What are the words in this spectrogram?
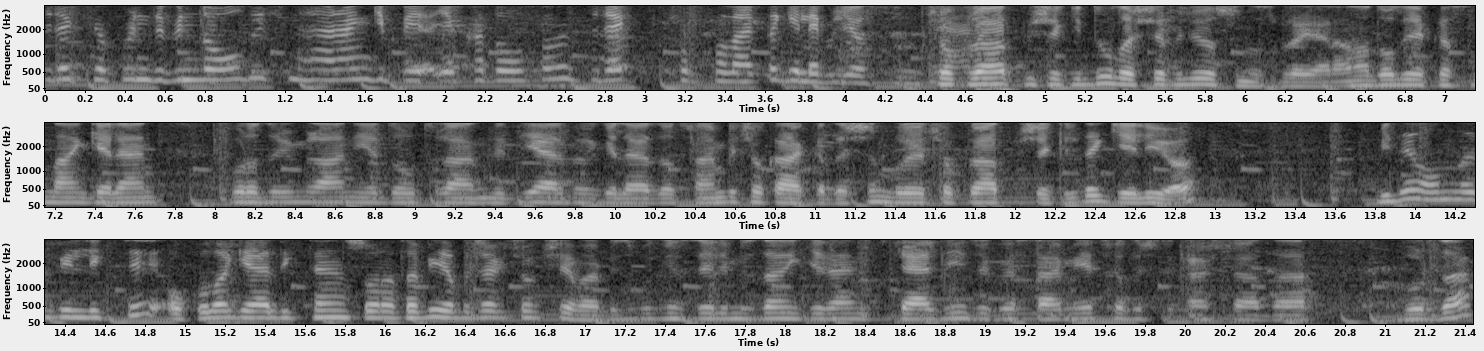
direkt köprünün dibinde olduğu için herhangi bir yakada olsanız direkt çok kolaylıkla gelebiliyorsunuz. Çok yani. rahat bir şekilde ulaşabiliyorsunuz buraya. Yani Anadolu yakasından gelen, burada Ümraniye'de oturan ve diğer bölgelerde oturan birçok arkadaşım buraya çok rahat bir şekilde geliyor. Bir de onunla birlikte okula geldikten sonra tabii yapacak çok şey var. Biz bugün elimizden gelen geldiğince göstermeye çalıştık aşağıda, burada.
